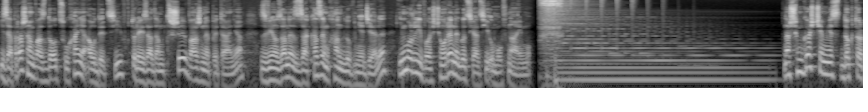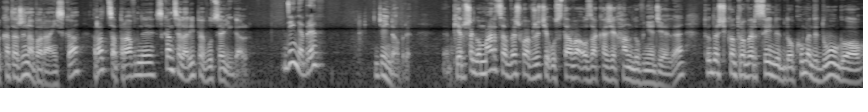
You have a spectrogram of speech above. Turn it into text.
i zapraszam Was do odsłuchania audycji, w której zadam trzy ważne pytania związane z zakazem handlu w niedzielę i możliwością renegocjacji umów najmu. Naszym gościem jest dr Katarzyna Barańska, radca prawny z kancelarii PWC Legal. Dzień dobry. Dzień dobry. 1 marca weszła w życie ustawa o zakazie handlu w niedzielę. To dość kontrowersyjny dokument, długo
